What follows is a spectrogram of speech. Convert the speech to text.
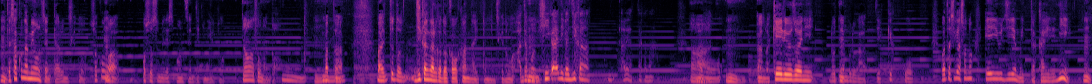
うん。行った桜波温泉ってあるんですけど、そこはおすすめです、温泉的に言うと。ああ、そうなんだ。うん。うん。また、まあちょっと時間があるかどうかわかんないと思うんですけども、あ、でもうん。日帰りが時間、あれやったかな。ああ、あのうん。あの、渓流沿いに露天風呂があって、結構、私がその augm 行った帰りに、うん。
